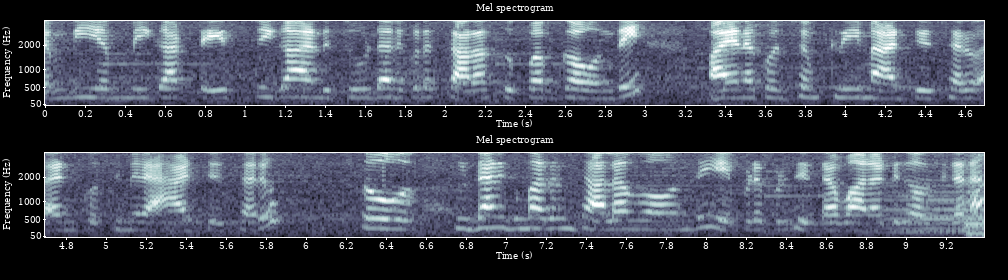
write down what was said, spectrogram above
ఎమ్మి ఎమ్మిగా టేస్టీగా అండ్ చూడడానికి కూడా చాలా సూపర్ గా ఉంది పైన కొంచెం క్రీమ్ యాడ్ చేశారు అండ్ కొత్తిమీర యాడ్ చేశారు సో చూడడానికి మాత్రం చాలా బాగుంది. ఎప్పుడెప్పుడు తింటామా అన్నట్టుగా ఉంది కదా?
